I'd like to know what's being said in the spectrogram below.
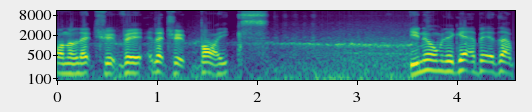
on electric electric bikes, you normally get a bit of that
